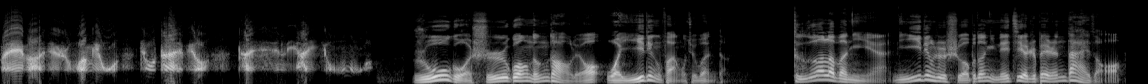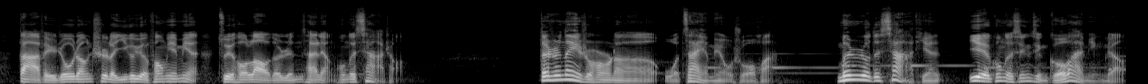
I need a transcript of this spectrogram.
没把戒指还给我，就代表他心里还有我。如果时光能倒流，我一定反过去问他：得了吧你，你一定是舍不得你那戒指被人带走，大费周章吃了一个月方便面，最后落得人财两空的下场。但是那时候呢，我再也没有说话。闷热的夏天，夜空的星星格外明亮。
